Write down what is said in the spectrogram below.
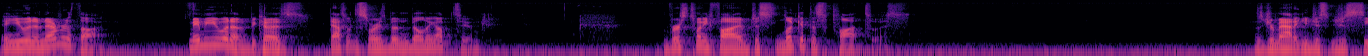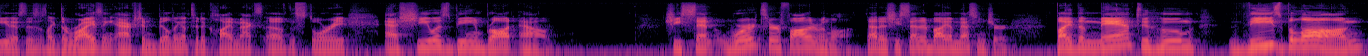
And you would have never thought. Maybe you would have, because that's what the story's been building up to. Verse 25, just look at this plot twist. It's dramatic. You just, you just see this. This is like the rising action building up to the climax of the story. As she was being brought out, she sent word to her father in law. That is, she sent it by a messenger. By the man to whom these belong,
